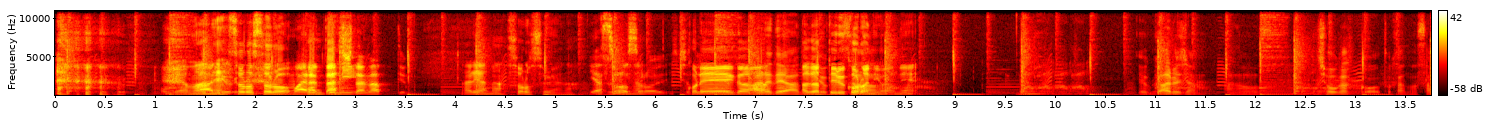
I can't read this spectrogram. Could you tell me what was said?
いやまあね。そろそろお前ら本当に出したなっていう。のあれやなそろそろやな。いやそろそろ。ちょっとこれがあれだよあの上がってる頃にはね。よくあるじゃん。あの小学校とかのさ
